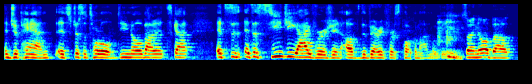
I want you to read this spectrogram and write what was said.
in Japan, it's just a total. Do you know about it, Scott? It's a, it's a CGI version of the very first Pokemon movie. So I know about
